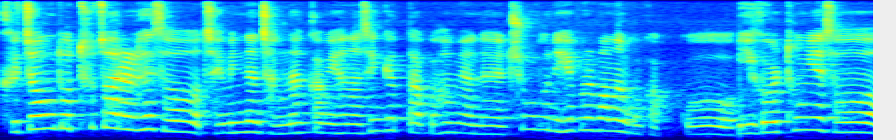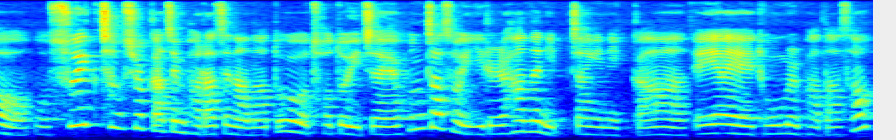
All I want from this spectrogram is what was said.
그 정도 투자를 해서 재밌는 장난감이 하나 생겼다고 하면 은 충분히 해볼 만한 것 같고 이걸 통해서 뭐 수익 창출까진 바라진 않아도 저도 이제 혼자서 일을 하는 입장이니까 AI의 도움을 받아서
